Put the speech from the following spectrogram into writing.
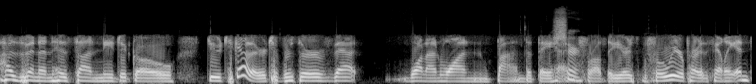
husband and his son need to go do together to preserve that one-on-one bond that they had Sure. for all the years before we were part of the family. And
